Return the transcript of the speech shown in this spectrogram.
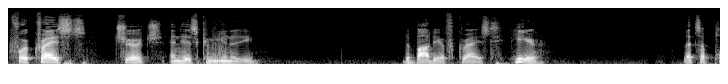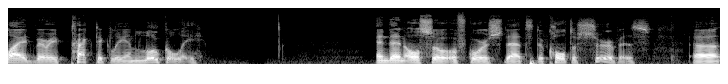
for Christ's church and His community, the body of Christ. Here, let's apply it very practically and locally. And then also, of course, that the call to service uh,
